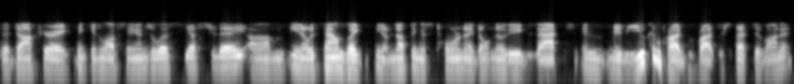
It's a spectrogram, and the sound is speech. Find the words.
the doctor, I think, in Los Angeles yesterday. Um, you know, it sounds like you know nothing is torn. I don't know the exact, and maybe you can probably provide perspective on it.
